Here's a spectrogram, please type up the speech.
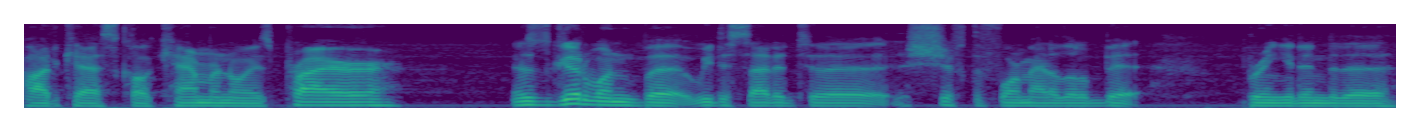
podcast called Camera Noise prior. It was a good one, but we decided to shift the format a little bit, bring it into the,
